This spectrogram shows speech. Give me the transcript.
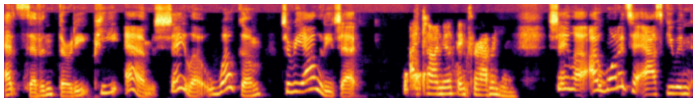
at 7.30 p.m. Shayla, welcome to Reality Check. Hi, Tonya. Thanks for having me. Shayla, I wanted to ask you, and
